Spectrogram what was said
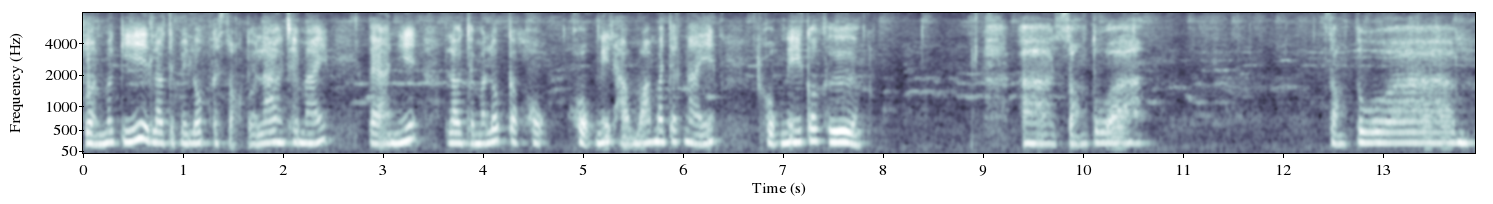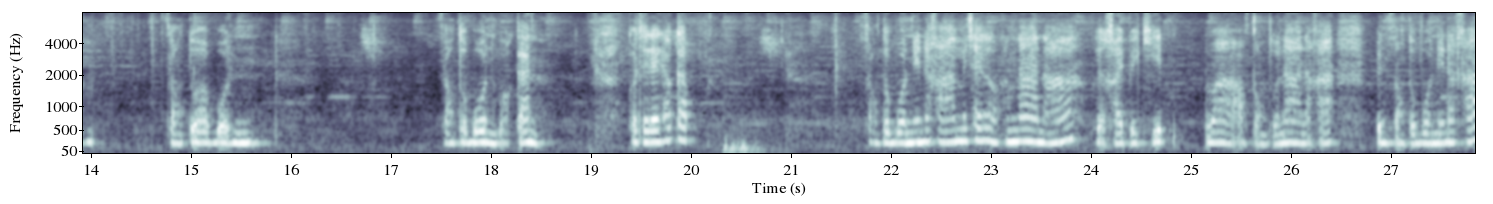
ส่วนเมื่อกี้เราจะไปลบกับ 2 ตัวล่างใช่ไหมแต่อันนี้เราจะมาลบกับ 6 6 นี้ถามว่ามาจากไหน 6 นี้ก็คืออสองตัวสองตัวสองตัวบนสองตัวบนบวกกัน ก็จะได้เท่ากับสองตัวบนนี้นะคะ ไม่ใช่ของข้างหน้านะเผื่อใครไปคิดว่าเอาสองตัวหน้านะคะ เป็นสองตัวบนนี้นะคะ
